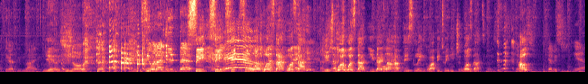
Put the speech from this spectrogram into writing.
I think I'd be lying. Yeah. Because, you know, see what I did there? See, see, see, see. What, what's that? What's that? You, what was that? You guys now What? have this lingua between each. What's that? How? Chemistry. yeah,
